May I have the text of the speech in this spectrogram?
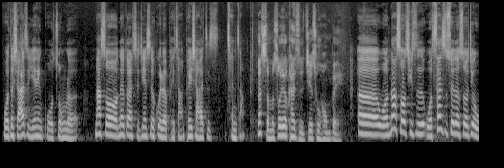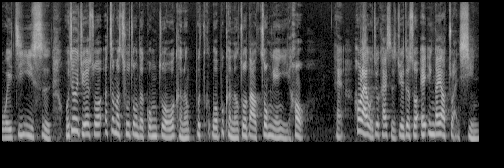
我的小孩子也念国中了。那时候那段时间是为了陪长陪小孩子成长。那什么时候又开始接触烘焙？呃，我那时候其实我三十岁的时候就有危机意识，我就会觉得说，呃，这么出众的工作，我可能不，我不可能做到中年以后。哎，后来我就开始觉得说，哎，应该要转型。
